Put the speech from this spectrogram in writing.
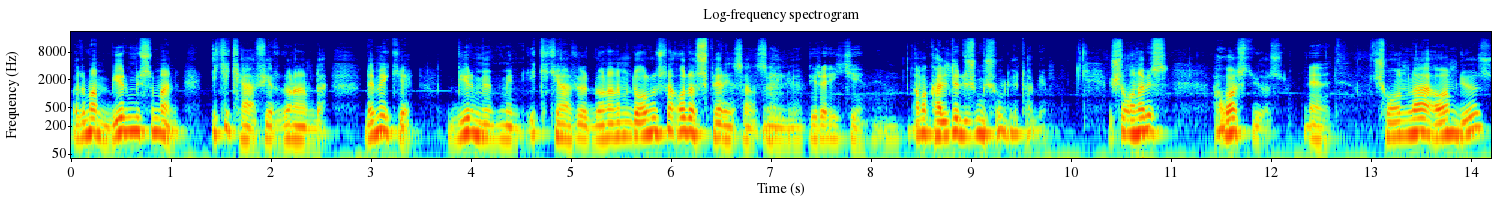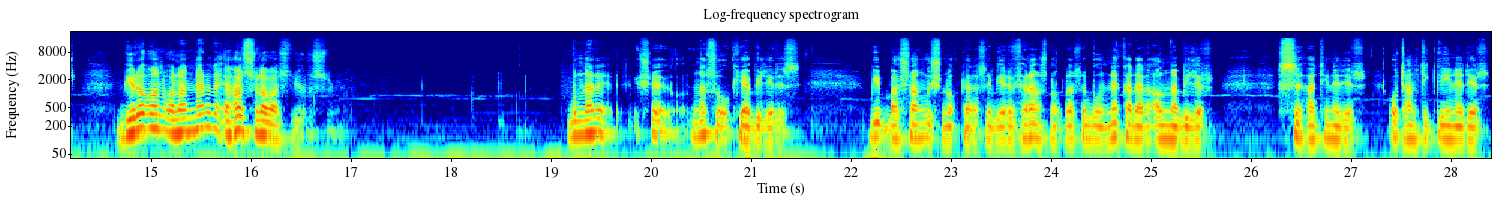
O zaman bir Müslüman iki kafir donanımda. Demek ki bir mümin iki kafir donanımda olursa o da süper insan sayılıyor. Hmm, Bire iki. Ama kalite düşmüş oluyor tabii. İşte ona biz havas diyoruz. Evet. Çoğunluğa avam diyoruz. Biri on olanlara da ehas sulavas diyoruz. Bunları işte nasıl okuyabiliriz? Bir başlangıç noktası, bir referans noktası bu. Ne kadar alınabilir? Sıhhati nedir? Otantikliği nedir?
